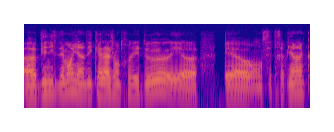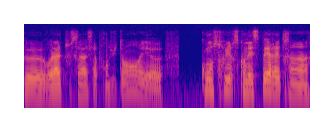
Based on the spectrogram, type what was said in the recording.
Euh, bien évidemment, il y a un décalage entre les deux et, euh, euh, on sait très bien que voilà, tout ça, ça prend du temps et construire ce qu'on espère être un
